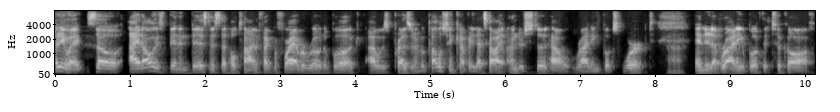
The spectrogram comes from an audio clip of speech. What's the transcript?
Anyway, so I had always been in business that whole time. In fact, before I ever wrote a book, I was president of a publishing company. That's how I understood how writing books worked. Ah. Ended up writing a book that took off.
